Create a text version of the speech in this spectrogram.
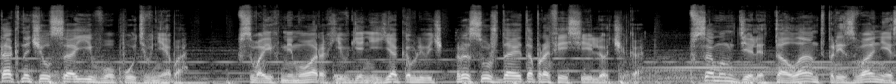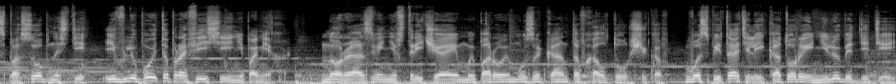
Так начался его путь в небо. В своих мемуарах Евгений Яковлевич рассуждает о профессии летчика. В самом деле, талант, призвание, способности и в любой-то профессии не помеха. Но разве не встречаем мы порой музыкантов-халтурщиков, воспитателей, которые не любят детей,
